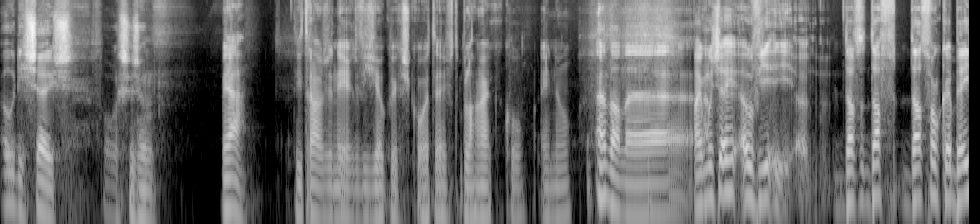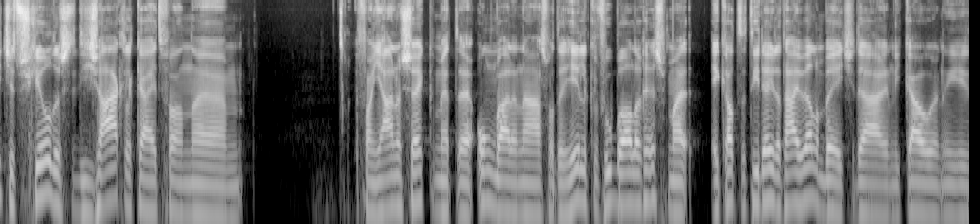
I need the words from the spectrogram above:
Odysseus vorig seizoen. Ja, die trouwens in de Eredivisie ook weer gescoord heeft. Een belangrijke goal, 1-0. En dan... eh, Maar ik moet zeggen, over je, dat, dat, dat vond ik een beetje het verschil. Dus die zakelijkheid van, ehm van Janusek met eh Ongba daarnaast, wat een heerlijke voetballer is. Maar ik had het idee dat hij wel een beetje daar in die kou en die,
